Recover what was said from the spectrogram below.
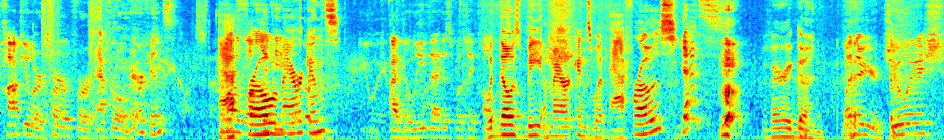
popular term for Afro Americans. Afro Americans? I believe that is what they call. Would those be Americans with afros? Yes. Very good. Whether you're Jewish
